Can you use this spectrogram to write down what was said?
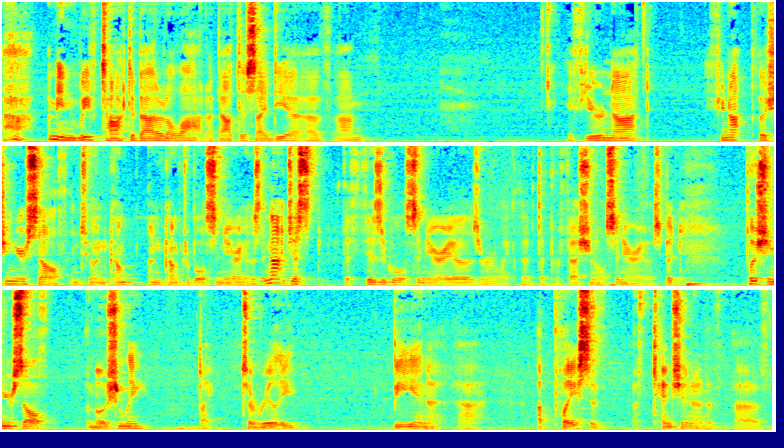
I mean, we've talked about it a lot about this idea of um, if you're not you're not pushing yourself into uncom- uncomfortable scenarios, and not just the physical scenarios or like the, the professional scenarios, but pushing yourself emotionally, like to really be in a a place of, of tension and of, of,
